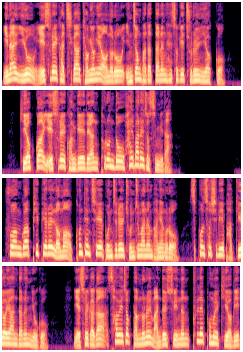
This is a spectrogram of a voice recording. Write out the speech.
이날 이후 예술의 가치가 경영의 언어로 인정받았다는 해석이 줄을 이었고 기업과 예술의 관계에 대한 토론도 활발해졌습니다. 후원과 PPL을 넘어 콘텐츠의 본질을 존중하는 방향으로 스폰서십이 바뀌어야 한다는 요구, 예술가가 사회적 담론을 만들 수 있는 플랫폼을 기업이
